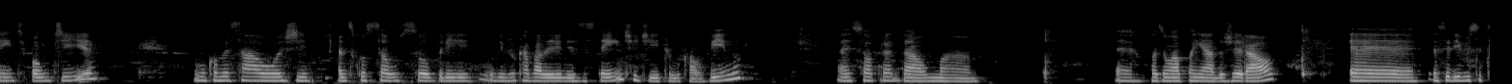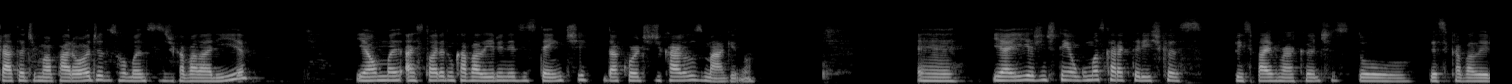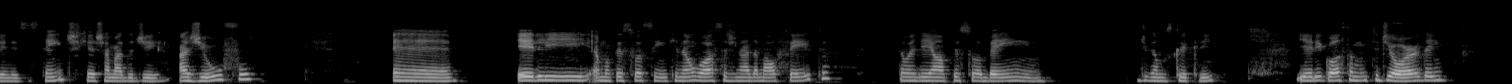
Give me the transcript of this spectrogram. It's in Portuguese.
Gente, bom dia. Vamos começar hoje a discussão sobre o livro Cavaleiro Inexistente, de Ítalo Calvino. Aí, só para dar uma. É, fazer um apanhado geral. É, esse livro se trata de uma paródia dos romances de cavalaria e é uma, a história de um cavaleiro inexistente da corte de Carlos Magno. É, e aí a gente tem algumas características principais marcantes do, desse cavaleiro inexistente, que é chamado de Agilfo. É, ele é uma pessoa assim que não gosta de nada mal feito, então ele é uma pessoa bem, digamos, cri-cri, e ele gosta muito de ordem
